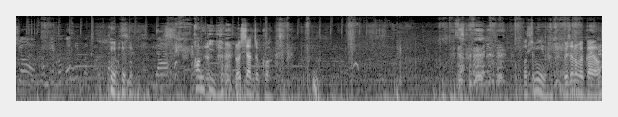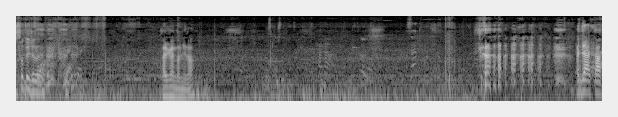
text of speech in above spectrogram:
Что, Андрей Буковский под... Да. 광기. 러시안 조커. Почему? 왜 저런 걸까요? Что ты делаешь? 다이빙 한답니다. 앉아, 다,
